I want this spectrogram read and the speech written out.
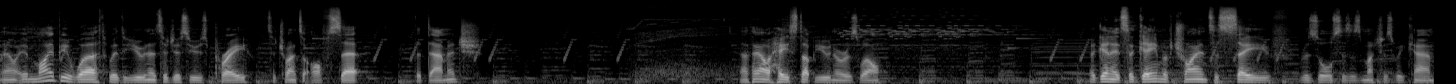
Now it might be worth with Yuna to just use Pray to try to offset the damage. I think I'll haste up Yuna as well. Again, it's a game of trying to save resources as much as we can.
